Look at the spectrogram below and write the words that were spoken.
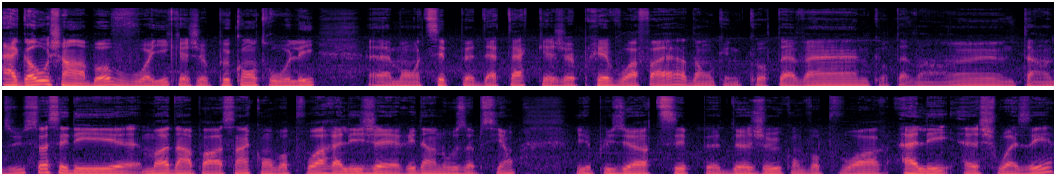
À gauche en bas, vous voyez que je peux contrôler euh, mon type d'attaque que je prévois faire. Donc une courte avant, une courte avant 1, une tendue. Ça, c'est des modes en passant qu'on va pouvoir aller gérer dans nos options. Il y a plusieurs types de jeux qu'on va pouvoir aller choisir.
